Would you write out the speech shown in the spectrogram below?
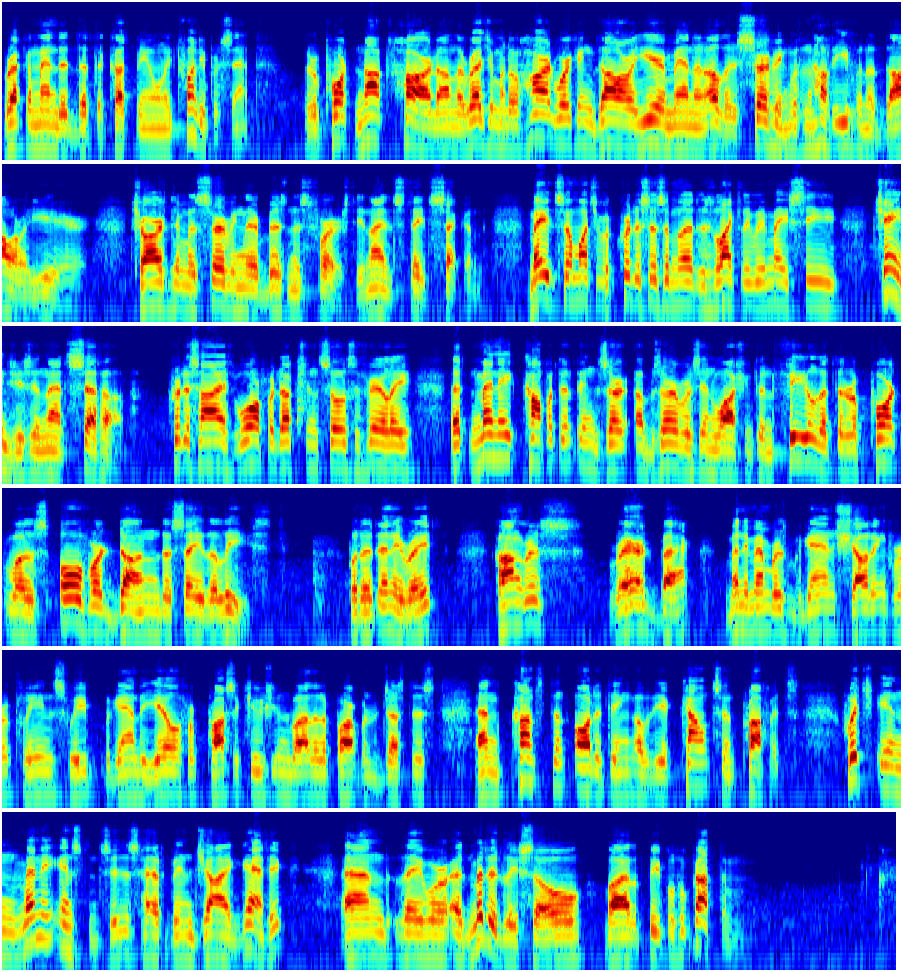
recommended that the cut be only 20%. The report knocked hard on the regiment of hard-working dollar-a-year men and others serving with not even a dollar a year. Charged him as serving their business first, the United States second. Made so much of a criticism that it is likely we may see changes in that setup. Criticized war production so severely that many competent inser- observers in Washington feel that the report was overdone, to say the least. But at any rate, Congress reared back Many members began shouting for a clean sweep, began to yell for prosecution by the Department of Justice, and constant auditing of the accounts and profits, which in many instances have been gigantic, and they were admittedly so by the people who got them.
